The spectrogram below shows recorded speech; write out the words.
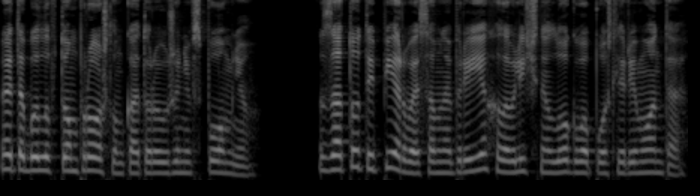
Это было в том прошлом, которое уже не вспомню. Зато ты первая со мной приехала в личное логово после ремонта.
